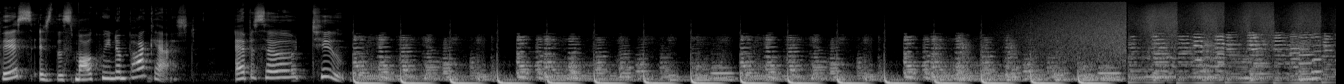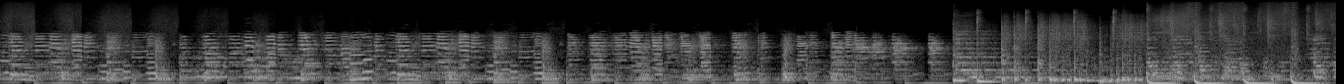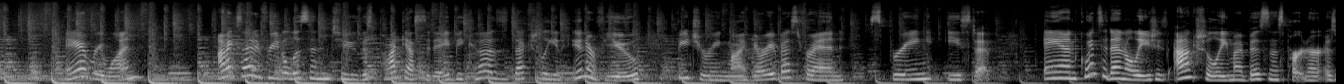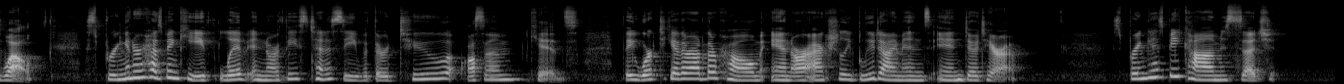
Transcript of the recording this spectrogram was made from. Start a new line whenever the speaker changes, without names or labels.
This is the Small Queendom Podcast, Episode 2. Listen to this podcast today because it's actually an interview featuring my very best friend, Spring Esteppe. And coincidentally, she's actually my business partner as well. Spring and her husband Keith live in Northeast Tennessee with their two awesome kids. They work together out of their home and are actually Blue Diamonds in doTERRA. Spring has become such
